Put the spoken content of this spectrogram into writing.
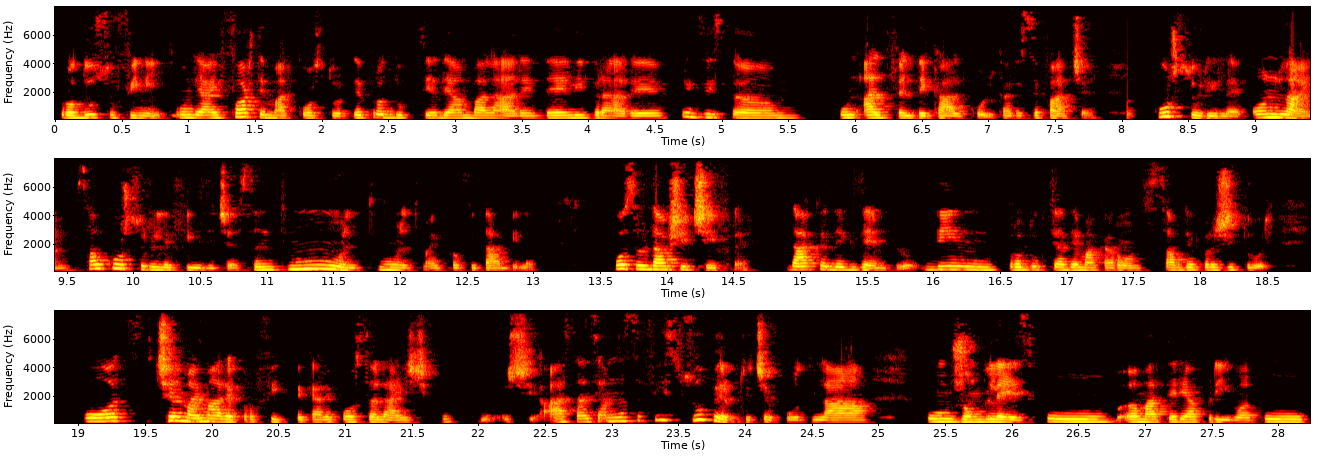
produsul finit, unde ai foarte mari costuri de producție, de ambalare, de livrare. Există um, un alt fel de calcul care se face. Cursurile online sau cursurile fizice sunt mult, mult mai profitabile. Pot să-ți dau și cifre. Dacă, de exemplu, din producția de macarons sau de prăjituri, poți, cel mai mare profit pe care poți să-l ai și, și asta înseamnă să fii super priceput la cum jonglezi cu uh, materia primă, cu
